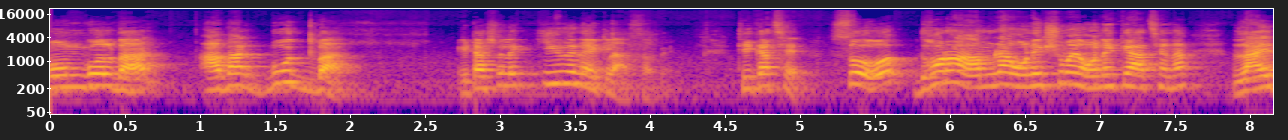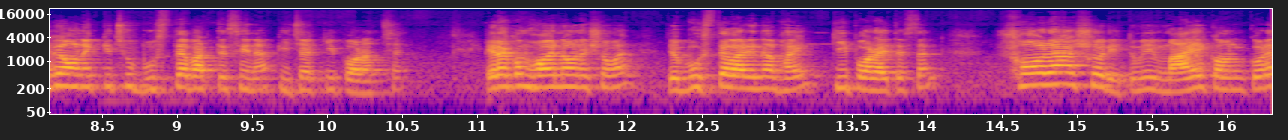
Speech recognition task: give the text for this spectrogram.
মঙ্গলবার, আবার বুধবার। এটা আসলে কিউএনএ ক্লাস হবে, ঠিক আছে? সো ধরো আমরা অনেক সময় অনেকে আছে না লাইভে অনেক কিছু বুঝতে পারতেছি না টিচার কি পড়াচ্ছে? এরকম হয় না অনেক সময় যে বুঝতে পারি না ভাই কি পড়াইতেছেন? সরাসরি তুমি মাইক অন করে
